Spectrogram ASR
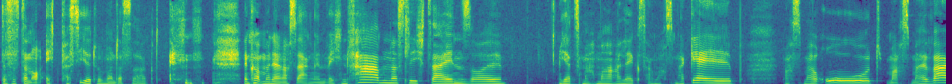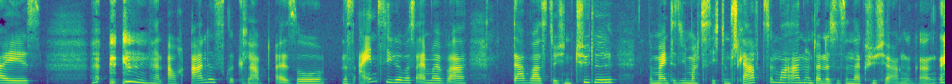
dass es dann auch echt passiert, wenn man das sagt. dann kommt man ja noch sagen, in welchen Farben das Licht sein soll. Jetzt mach mal, Alexa, mach's mal gelb, mach's mal rot, mach's mal weiß. Hat auch alles geklappt. Also das Einzige, was einmal war, da war es durch einen Tüdel, dann meinte sie, macht es sich im Schlafzimmer an und dann ist es in der Küche angegangen.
